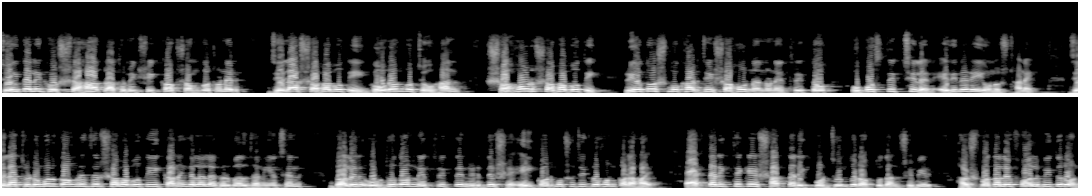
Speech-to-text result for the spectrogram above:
চৈতালি ঘোষ সাহা, প্রাথমিক শিক্ষক সংগঠনের জেলা সভাপতি গৌরাঙ্গ চৌহান, শহর সভাপতি প্রিয়তোষ মুখার্জি সহ অন্যান্য নেতৃত্ব উপস্থিত ছিলেন এদিনের এই অনুষ্ঠানে। জেলা তৃণমূল কংগ্রেসের সভাপতি কানাইলাল আগরওয়াল জানিয়েছেন, দলের ঊর্ধ্বতন নেতৃত্বের নির্দেশে এই কর্মসূচি গ্রহণ করা হয়। এক তারিখ থেকে সাত তারিখ পর্যন্ত রক্তদান শিবির, হাসপাতালে ফল বিতরণ,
